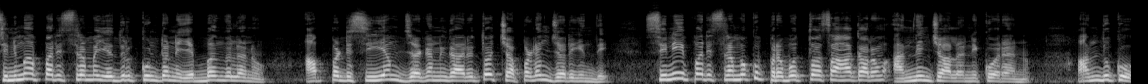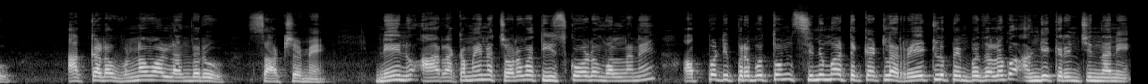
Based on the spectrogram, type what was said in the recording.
సినిమా పరిశ్రమ ఎదుర్కొంటున్న ఇబ్బందులను అప్పటి సీఎం జగన్ గారితో చెప్పడం జరిగింది. సినీ పరిశ్రమకు ప్రభుత్వ సహకారం అందించాలని కోరాను. అందుకు అక్కడ ఉన్న వాళ్ళందరూ సాక్ష్యమే. నేను ఆ రకమైన చొరవ తీసుకోవడం వల్లనే అప్పటి ప్రభుత్వం సినిమా టిక్కెట్ల రేట్లు పెంపుదలకు అంగీకరించిందని.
